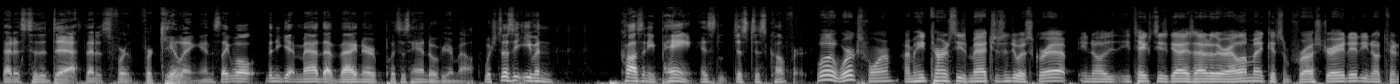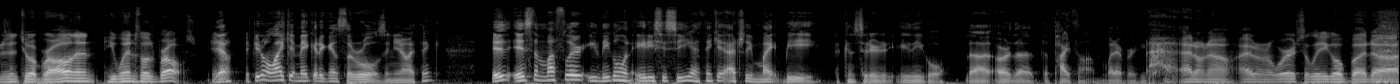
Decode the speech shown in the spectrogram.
That is to the death. That is for for killing. And it's like, well, then you get mad that Wagner puts his hand over your mouth, which doesn't even cause any pain. It's just discomfort. Well, it works for him. I mean, he turns these matches into a scrap. You know, he takes these guys out of their element, gets them frustrated. You know, turns it into a brawl, and then he wins those brawls. Yeah. If you don't like it, make it against the rules. And you know, I think is is the muffler illegal in ADCC? I think it actually might be considered illegal, uh, or the the python, whatever. He I don't know. I don't know where it's illegal, but uh,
